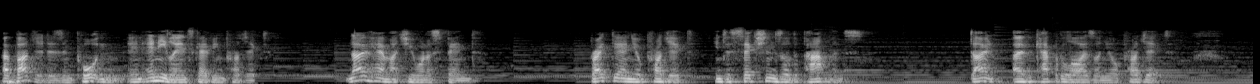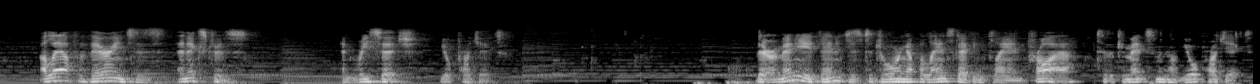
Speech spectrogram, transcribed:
A budget is important in any landscaping project. Know how much you want to spend. Break down your project into sections or departments. Don't overcapitalise on your project. Allow for variances and extras and research your project. There are many advantages to drawing up a landscaping plan prior to the commencement of your project.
